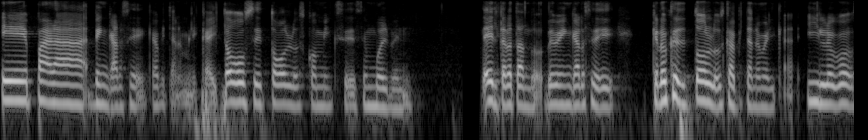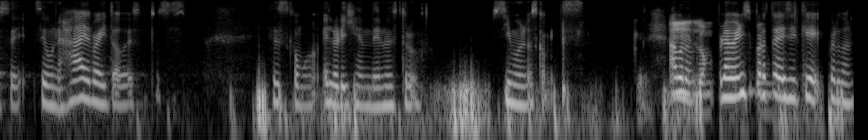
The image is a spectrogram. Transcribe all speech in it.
eh, para vengarse de Capitán América. Y todos, eh, todos los cómics se desenvuelven él tratando de vengarse de, creo que de todos los Capitán América. Y luego se, se une a Hydra y todo eso. Entonces, ese es como el origen de nuestro Simo en los cómics. Ah, bueno, lo- primero es importante decir que, perdón,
